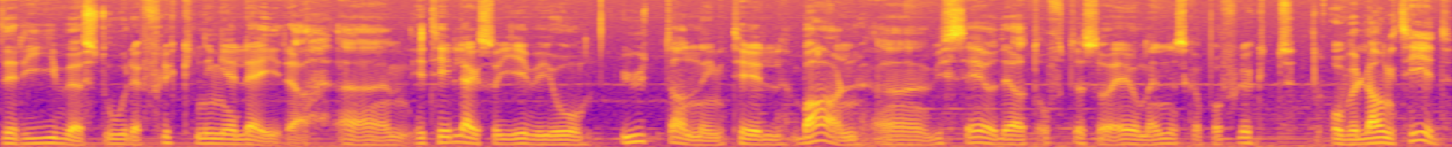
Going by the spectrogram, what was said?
drive store flyktningleirer. Uh, I tillegg så gir vi jo utdanning til barn. Uh, vi ser jo det at ofte så er jo mennesker på flukt over lang tid.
